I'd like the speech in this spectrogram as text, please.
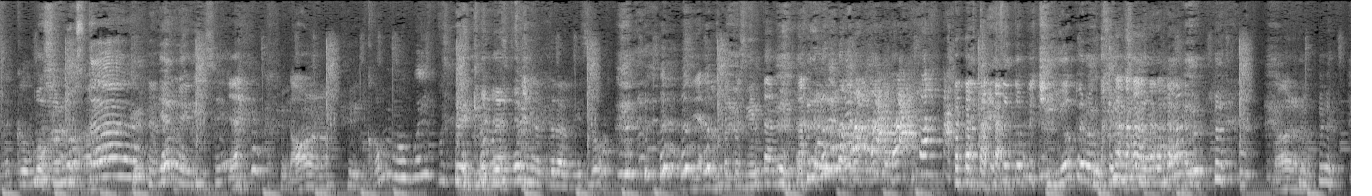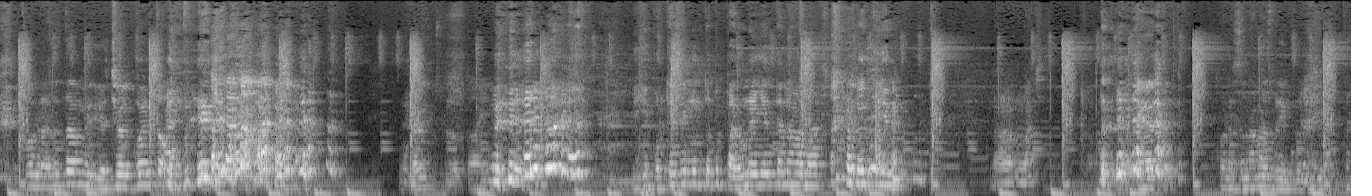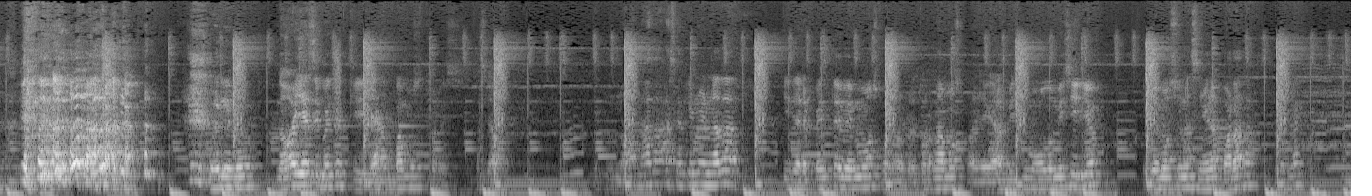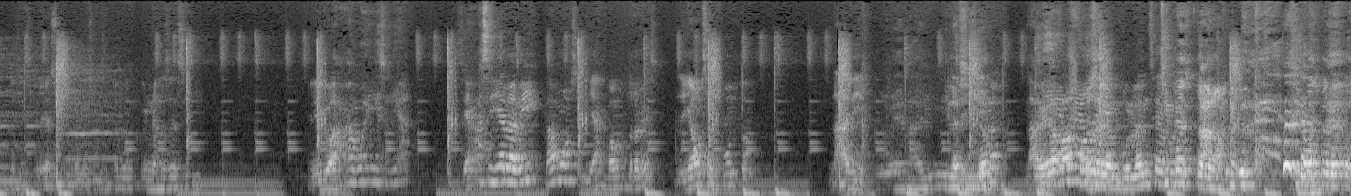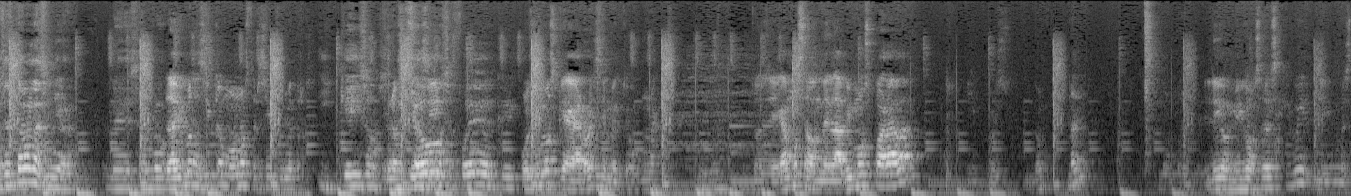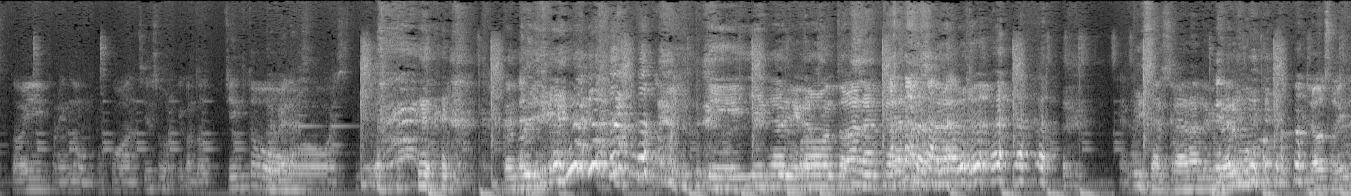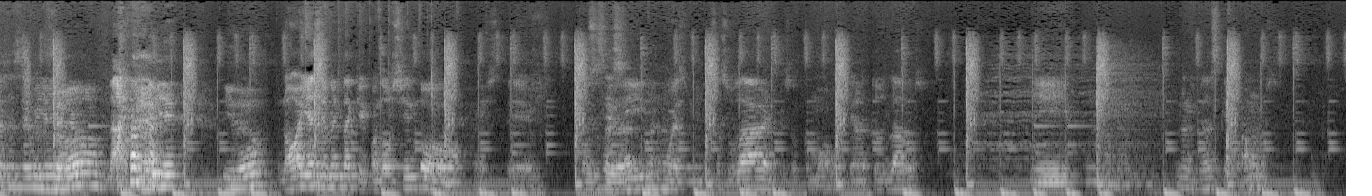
Ah, ¿Cómo? Como si no está, ya revisé. Ya. No, no, no. ¿Cómo, güey? ¿Cómo se me atravesó? Pues ya gritan. Este tope chilló, pero no se me. No, no, no. Con razón estaba medio choco el tope. Explotó ahí. Dije, ¿por qué hacen un tope para una llanta nada más? No entiendo. No, no, no manches. No, imagínate. Con razón nada más brincó la llanta. Bueno, no. No, ya se cuenta que ya vamos otra vez hacia abajo. No, nada, es que aquí no hay nada. Y de repente vemos, bueno, retornamos para llegar al mismo domicilio y vemos una señora parada blanco. Entonces, eso, y nos hace así. Y digo, ah, güey, esa ya. Sí, ah, sí, ya la vi, vamos, y ya, vamos otra vez. Llegamos al punto, nadie. ¿Y la señora? Nadie, Ahí abajo de la ambulancia, Sí, pues, pero. Sí, pues, pero. O sea, estaba la señora. La vimos así como unos 300 metros. ¿Y qué hizo? ¿Se metió? ¿Se fue o qué? Vimos que agarró y se metió una. Entonces llegamos a donde la vimos parada y pues, no, nadie. Y le digo, amigo, ¿sabes qué, güey? Y me estoy poniendo un poco ansioso porque cuando siento. Este, cuando Que llega pronto a la casa. Y sacar al enfermo. Y luego solitas ese güey. No, No. Y luego. No, ya se cuenta que cuando siento este, cosas así, ajá. pues me empiezo a sudar, empiezo como a voltear a todos lados. Y pues, no, no, ¿sabes qué? Vámonos.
